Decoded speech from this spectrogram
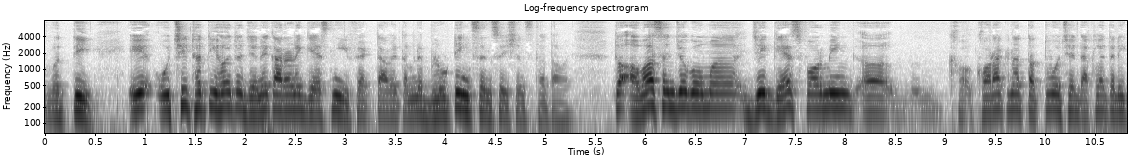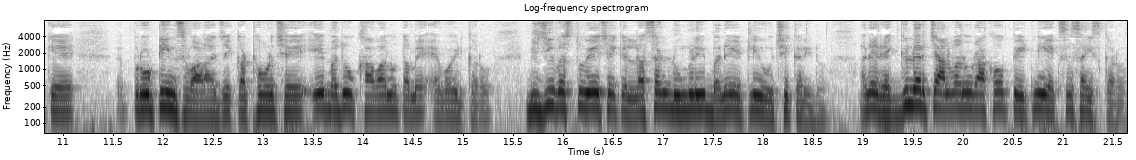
વધતી, એ ઓછી થતી હોય તો જેને કારણે ગેસની ઇફેક્ટ આવે, તમને બ્લોટિંગ સેન્સેશન્સ થતા હોય. તો આવા સંજોગોમાં જે ગેસ ફોર્મિંગ ખોરાકના તત્વો છે, દાખલા તરીકે પ્રોટીન્સવાળા જે કઠોળ છે, એ બધું ખાવાનું તમે એવોઇડ કરો. બીજી વસ્તુ એ છે કે લસણ ડુંગળી બને એટલી ઓછી કરી દો. અને રેગ્યુલર ચાલવાનું રાખો, પેટની એક્સરસાઇઝ કરો.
